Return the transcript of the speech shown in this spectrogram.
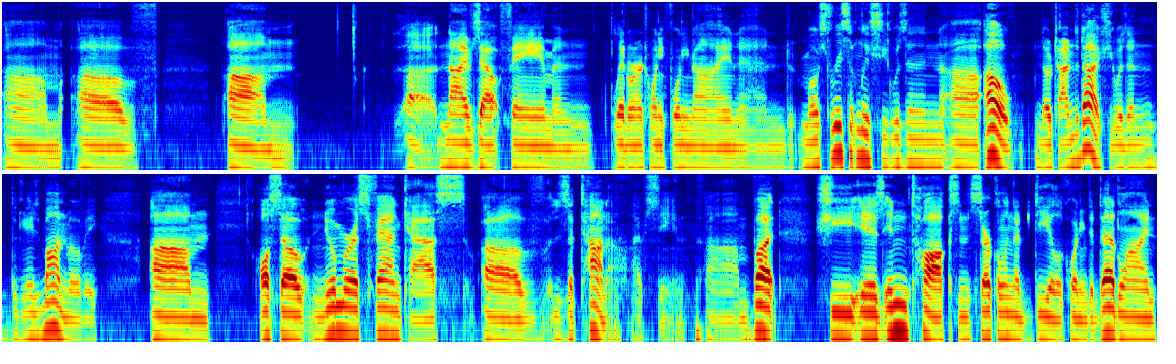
um, of um, uh, Knives Out fame and Blade Runner 2049, and most recently she was in, uh, oh, No Time to Die. She was in the James Bond movie. Um, also, numerous fan casts of Zatanna I've seen. Um, but she is in talks and circling a deal, according to Deadline,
